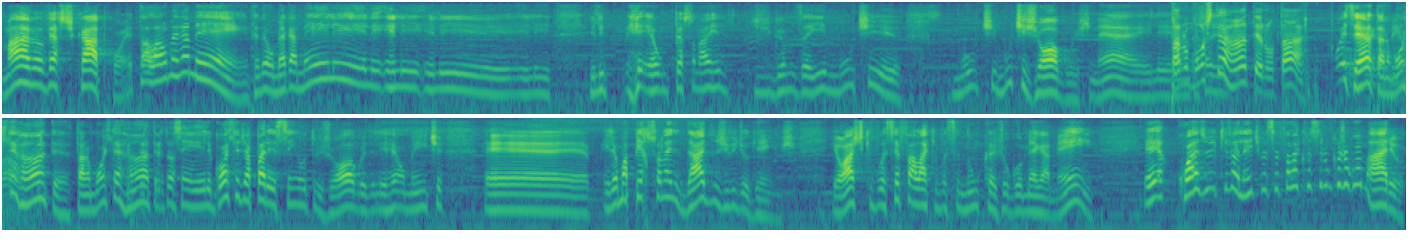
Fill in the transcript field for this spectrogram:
Marvel vs Capcom. Aí tá lá o Mega Man, entendeu? O Mega Man ele ele ele ele, ele, ele é um personagem, digamos aí, multi multi, multijogos, né? Ele tá no Monster de... Hunter, não tá? Pois é, tá no Monster lá. Hunter, tá no Monster Hunter. Então assim, ele gosta de aparecer em outros jogos, ele realmente é, ele é uma personalidade dos videogames. Eu acho que você falar que você nunca jogou Mega Man é quase o equivalente você falar que você nunca jogou Mario,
